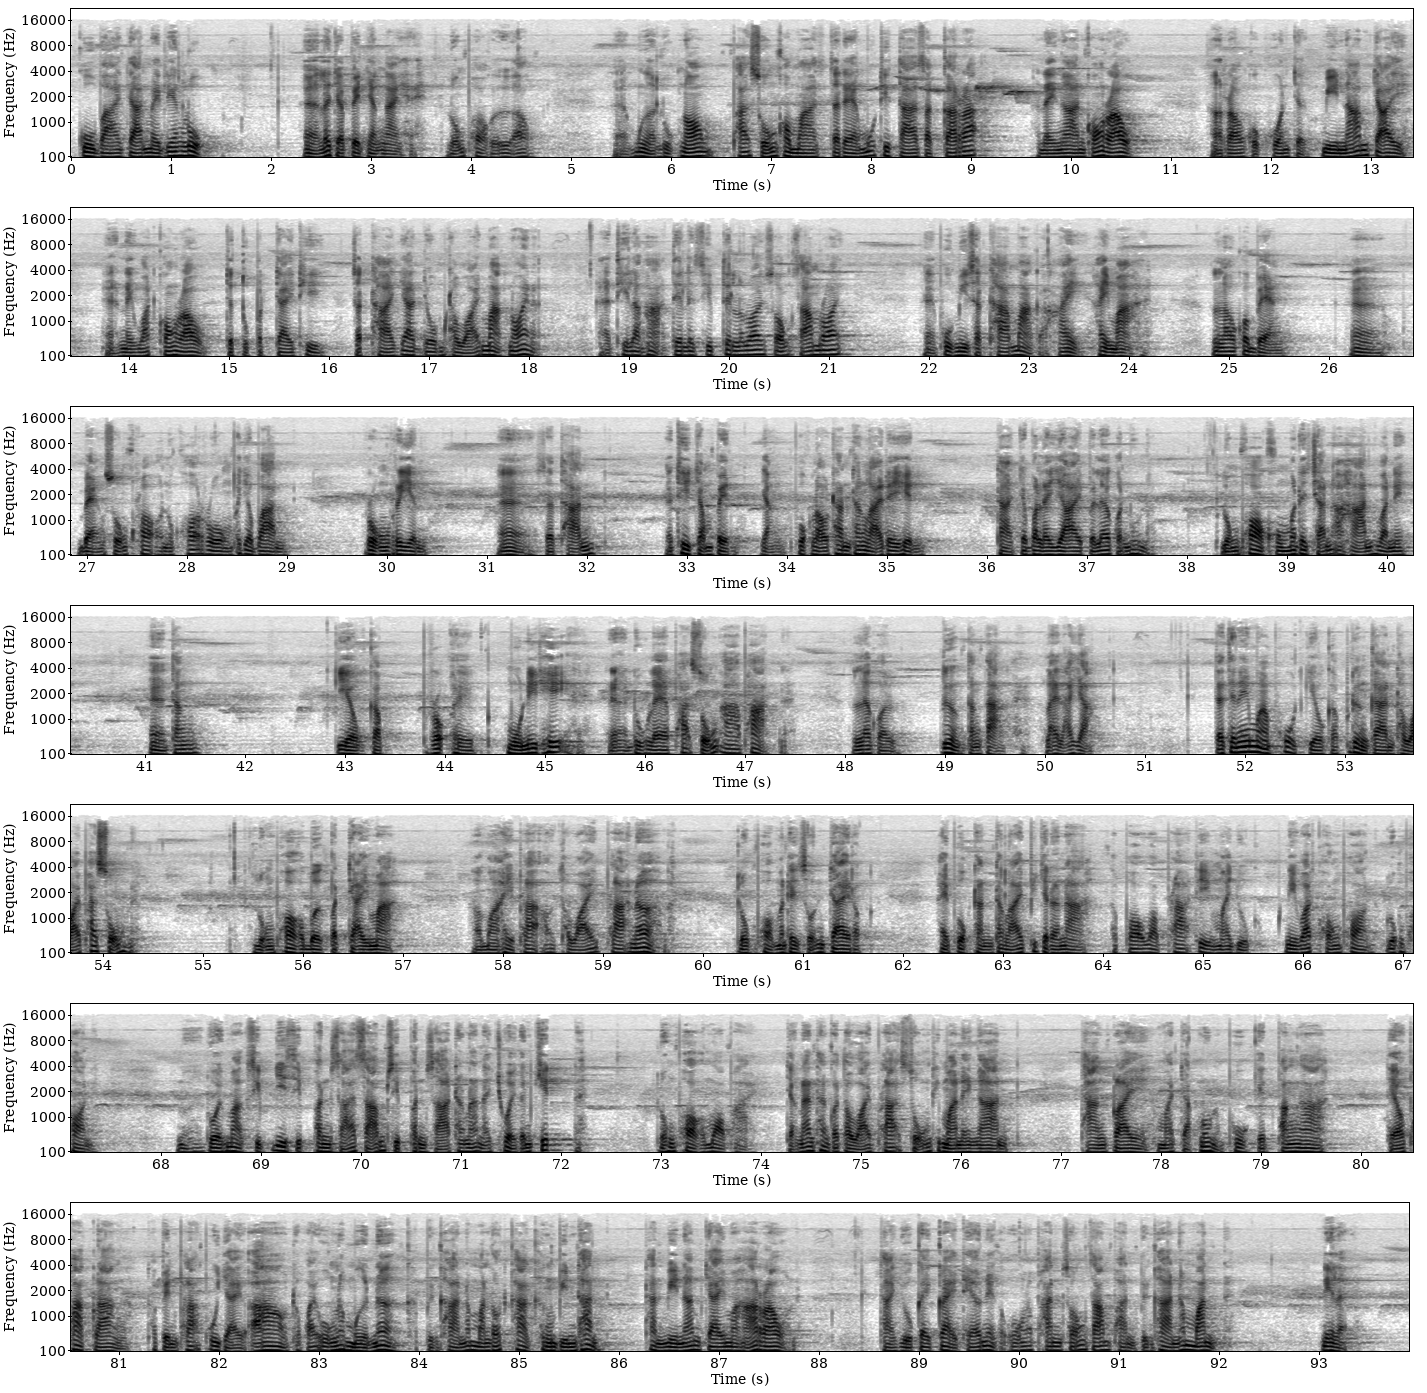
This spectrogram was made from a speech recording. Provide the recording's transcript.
กูบาอาจารย์ไม่เลี้ยงลูกแล้วจะเป็นยังไง หลวงพ่อก็เออเอาเมื่อลูกน้องพระสงฆ์เข้ามาแสดงมุทิตาสักการะในงานของเรา เราก็ควรจะมีน้ำใจในวัดของเราจะตุปัจจัยที่ ศรัทธาญาติโยมถวายมากน้อยนะทีละห้าเทละสิบเทละร้อยสองสามร้อยผู้มีศรัทธามากให้ให้มา เราก็แบ่งแบ่งสงเคราะห์อนุเคราะห์โรงพยาบาล โรงเรียนสถานที่จำเป็นอย่างพวกเราท่านทั้งหลายได้เห็น ถ้าจะบรรยายไปแล้วกว่านู่นหลวงพ่อคงไม่ได้ฉันอาหารวันนี้ทั้งเกี่ยวกับมูลนิธิ ดูแลพระสงฆ์อาพาธแล้วก็เรื่องต่างๆ หลายๆอย่าง แต่ทีนี้มาพูดเกี่ยวกับเรื่องการถวายพระสงฆ์หลวงพ่อก็เบิกปัจจัยมาเอามาให้พระเอาถวายพระเนอะหลวงพ่อไม่ได้สนใจหรอกให้พวกท่านทั้งหลายพิจารณาเฉพาะว่าพระที่มาอยู่ในวัดของพรหลวงพ่อโดยมากสิบยี่สิบพรรษาสามสิบพรรษาทั้งนั้นให้ช่วยกันคิดหลวงพ่อก็มอบให้ จากนั้นท่านก็ถวายพระสงฆ์ที่มาในงาน ทางไกลมาจากนู่นภูเก็ตพังงา แถวภาคกลาง ถ้าเป็นพระผู้ใหญ่อ้าวถวายองค์ละหมื่นเนอะเป็นค่าน้ำมันรถค่าเครื่องบินท่าน ท่านมีน้ำใจมาหาเรา ถ้าอยู่ใกล้ๆแถวเนี่ยก็องค์ละพันสองสามพันเป็นค่าน้ำมัน นี่แหละ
